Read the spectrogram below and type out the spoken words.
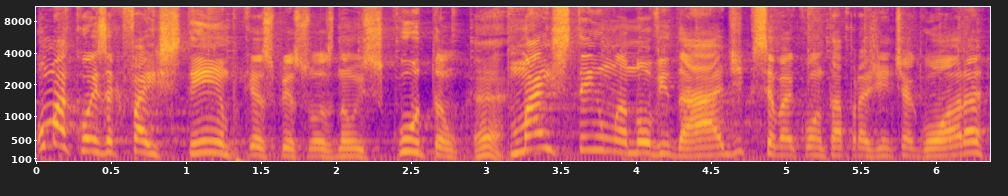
Uma coisa que faz tempo que as pessoas não escutam, é. mas tem uma novidade que você vai contar pra gente agora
